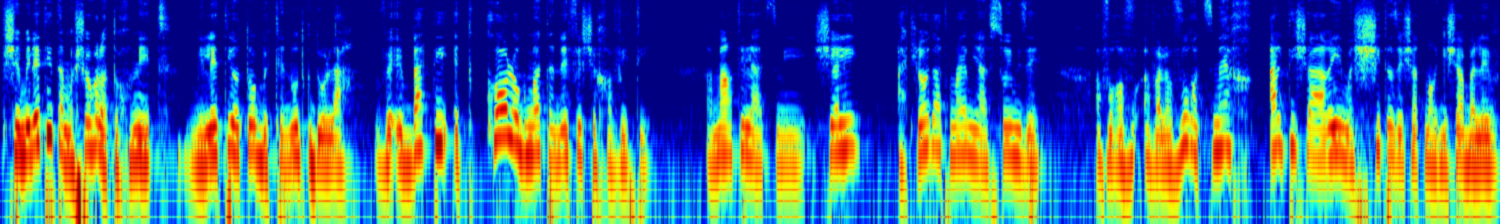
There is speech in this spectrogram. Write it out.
כשמילאתי את המשוב על התוכנית, מילאתי אותו בכנות גדולה, והבעתי את כל עוגמת הנפש שחוויתי. אמרתי לעצמי, שלי, את לא יודעת מה הם יעשו עם זה, אבל עבור עצמך, אל תישארי עם השיט הזה שאת מרגישה בלב,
